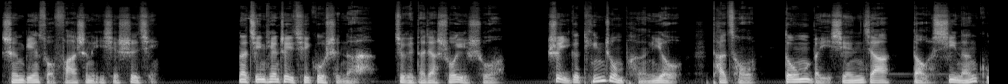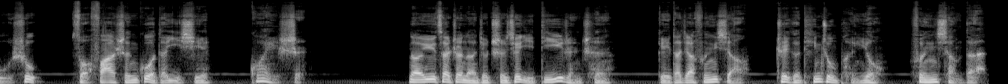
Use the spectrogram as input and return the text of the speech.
身边所发生的一些事情，那今天这期故事呢，就给大家说一说，是一个听众朋友他从东北仙家到西南古树。所发生过的一些怪事，那玉在这呢，就直接以第一人称给大家分享这个听众朋友分享的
